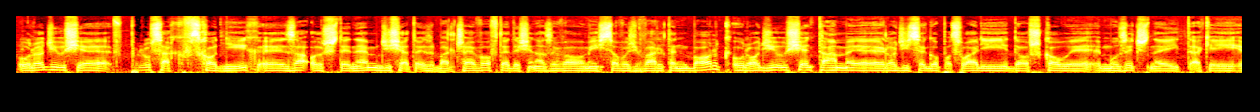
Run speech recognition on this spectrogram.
Urodził się w Prusach Wschodnich e, za Olsztynem, dzisiaj to jest Barczewo, wtedy się nazywało miejscowość Wartenborg. Urodził się tam, e, rodzice go posłali do szkoły muzycznej takiej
